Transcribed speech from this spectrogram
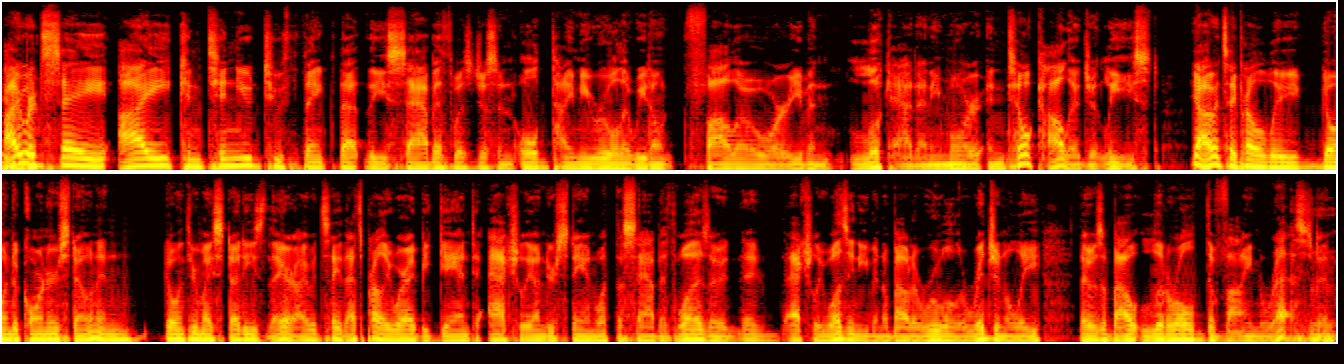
I would say I continued to think that the Sabbath was just an old timey rule that we don't follow or even look at anymore until college, at least. Yeah, I would say probably going to Cornerstone and going through my studies there. I would say that's probably where I began to actually understand what the Sabbath was. It, it actually wasn't even about a rule originally, that was about literal divine rest. And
